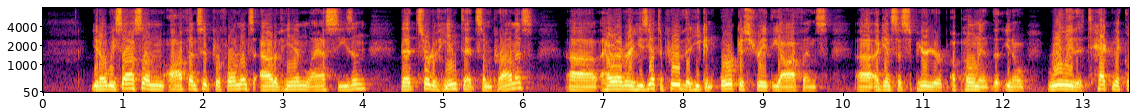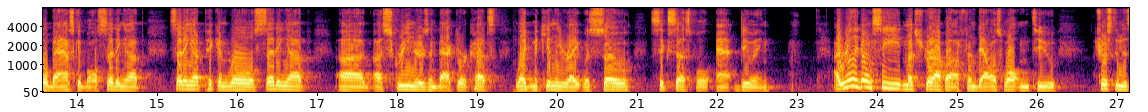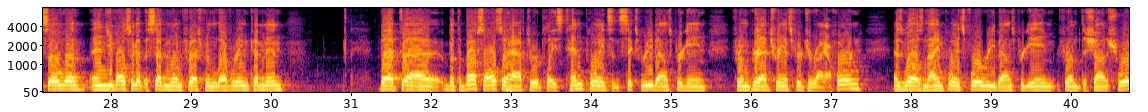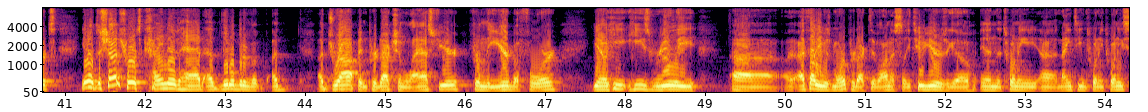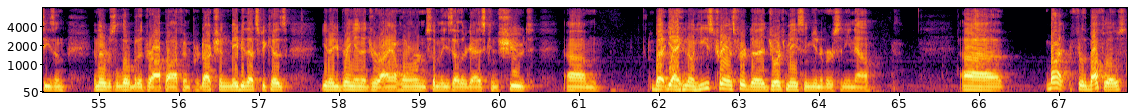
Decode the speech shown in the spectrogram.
You know, we saw some offensive performance out of him last season that sort of hint at some promise. Uh, however, he's yet to prove that he can orchestrate the offense uh, against a superior opponent. That you know, really the technical basketball, setting up, setting up pick and roll, setting up uh, uh screeners and backdoor cuts, like McKinley Wright was so successful at doing. I really don't see much drop off from Dallas Walton to Tristan da Silva, and you've also got the seven-one freshman Lovering coming in. But uh, but the Buffs also have to replace 10 points and six rebounds per game from grad transfer Jeriah Horn, as well as nine points, four rebounds per game from D'Shawn Schwartz. You know, D'Shawn Schwartz kind of had a little bit of a, a, a drop in production last year from the year before. You know, he he's really. Uh, I thought he was more productive, honestly, two years ago in the 2019 uh, 2020 season, and there was a little bit of drop off in production. Maybe that's because, you know, you bring in a Jeriah Horn, some of these other guys can shoot. Um, but yeah, you know, he's transferred to George Mason University now. Uh, but for the Buffaloes,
